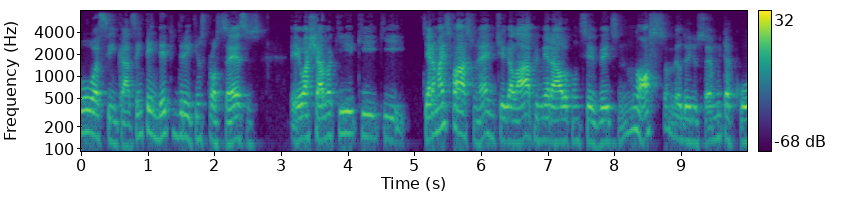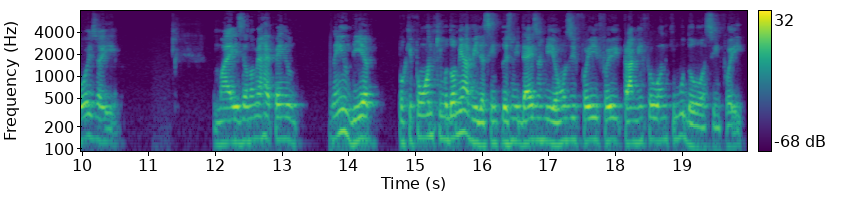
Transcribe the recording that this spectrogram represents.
boa, assim, cara. Você entender tudo direitinho os processos. Eu achava que, que, que, que, era mais fácil, né? A gente chega lá, a primeira aula, quando você vê, diz, nossa, meu Deus do céu, é muita coisa. E... Mas eu não me arrependo nem um dia, porque foi um ano que mudou minha vida, assim, 2010, 2011, foi, foi para mim foi o ano que mudou, assim, foi,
